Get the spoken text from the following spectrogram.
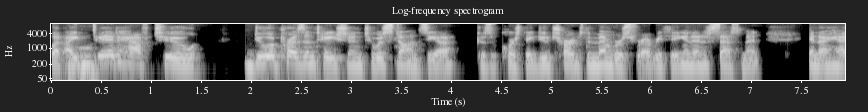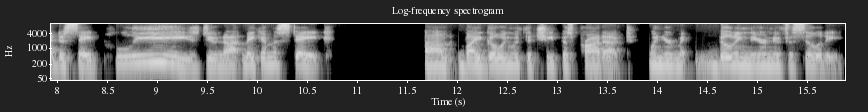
But mm-hmm. I did have to do a presentation to Estancia because of course they do charge the members for everything in an assessment. And I had to say, please do not make a mistake um, by going with the cheapest product when you're building your new facility.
